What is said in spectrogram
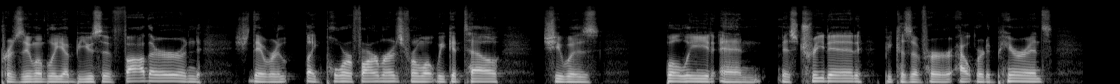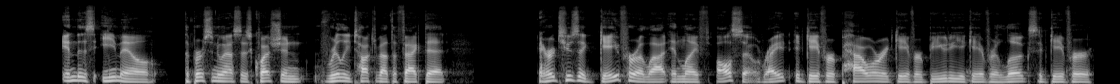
presumably abusive father and they were like poor farmers from what we could tell. She was bullied and mistreated because of her outward appearance in this email, the person who asked this question really talked about the fact that Aretuza gave her a lot in life also, right? It gave her power, it gave her beauty, it gave her looks, it gave her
